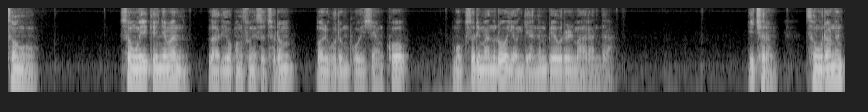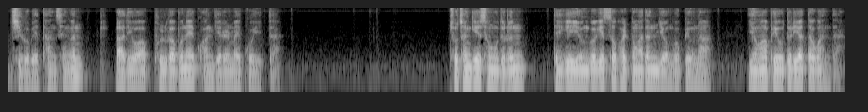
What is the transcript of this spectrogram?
성우. 성우의 개념은 라디오 방송에서처럼 얼굴은 보이지 않고 목소리만으로 연기하는 배우를 말한다. 이처럼 성우라는 직업의 탄생은 라디오와 불가분의 관계를 맺고 있다. 초창기의 성우들은 대개 연극에서 활동하던 연극 배우나 영화 배우들이었다고 한다.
